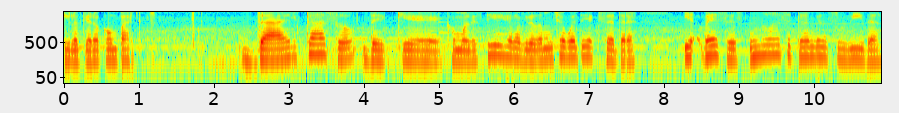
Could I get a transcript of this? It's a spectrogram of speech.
Y lo quiero compartir. Da el caso de que, como les dije, la vida da mucha vuelta y etcétera. Y a veces uno hace cambio en su vida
